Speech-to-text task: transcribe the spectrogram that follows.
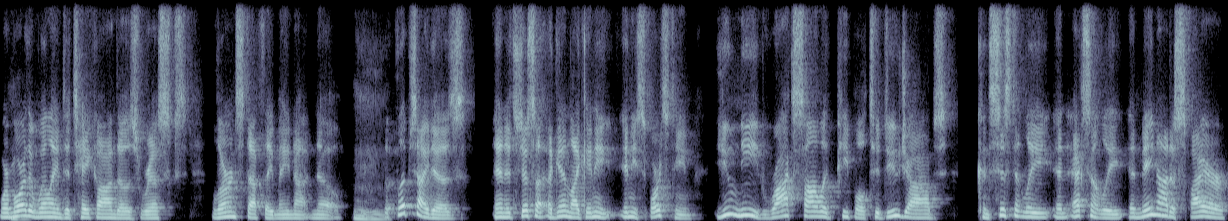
were more than willing to take on those risks, learn stuff they may not know. Mm-hmm. The flip side is, and it's just again like any any sports team, you need rock solid people to do jobs consistently and excellently and may not aspire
